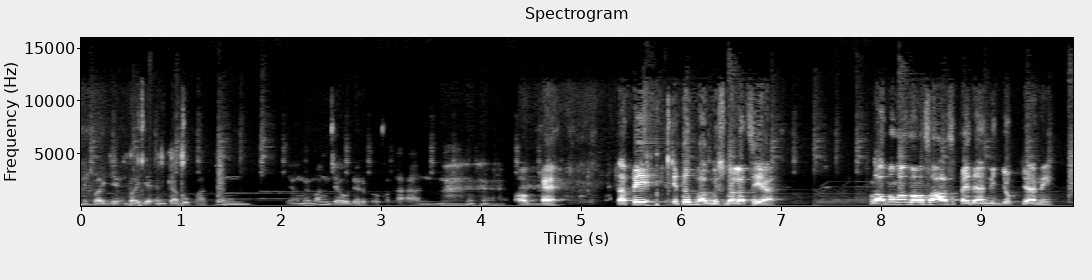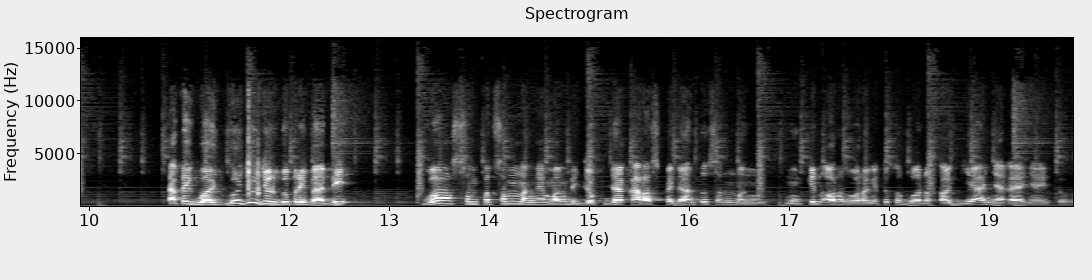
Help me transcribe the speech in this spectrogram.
di bagian-bagian kabupaten yang memang jauh dari perkotaan. Oke. Tapi itu bagus banget sih ya. Ngomong-ngomong soal sepedaan di Jogja nih. Tapi gue gue jujur gue pribadi gue sempet seneng emang di Jogja karena sepedaan tuh seneng. Mungkin orang-orang itu kebawa nostalgianya kayaknya itu.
